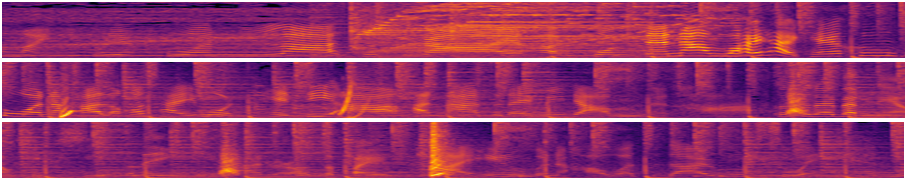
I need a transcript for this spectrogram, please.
สมัยนี้ก็เรียกวานิลาสกายค่ะทุกคนแนะนำว่าให้ถ่ายแค่ครึ่งตัวนะคะ แล้วก็ใช้หมด HDR ค่ะหน้าจะได้ไม่ดำนะคะ ก็จะได้แบบแนวคลิปๆอะไรอย่างนี้ค่ะเดี๋ยวเราจะไปถ่ายให้ดูกันนะคะ ว่าจะได้รูปสวยแค่ไหน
